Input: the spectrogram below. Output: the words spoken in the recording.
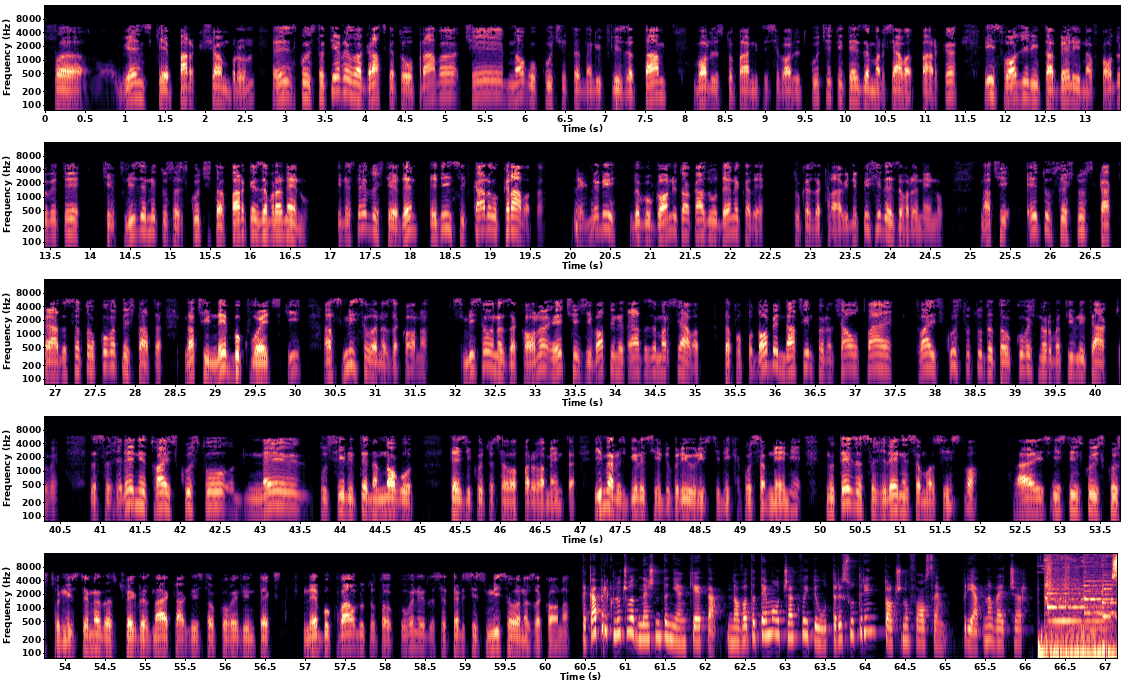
Венския парк Шамбрун е констатирала градската управа, че много кучета нали, влизат там, водят стопарните си, водят кучета и те замърсяват парка и сложили табели на входовете, че влизането с кучета в парка е забранено. И на следващия ден един си вкарал кравата. Негнали да го гони, той каза, отде къде. Тук за крави не пише да е забранено. Значи, ето всъщност как трябва да се тълкуват нещата. Значи, не буквоецки, а смисъла на закона. Смисъл на закона е, че животни не трябва да замърсяват. Да по подобен начин, поначало това е това е изкуството да тълкуваш нормативните актове. За съжаление, това изкуство не е по силите на много от тези, които са в парламента. Има, разбира се, и добри юристи, никакво съмнение, но те, за съжаление, са младсинство. Това е истинско изкуство, наистина, да човек да знае как да изтълкува един текст. Не буквалното тълкуване, да се търси смисъла на закона. Така приключва днешната ни анкета. Новата тема очаквайте утре сутрин, точно в 8. Приятна вечер!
